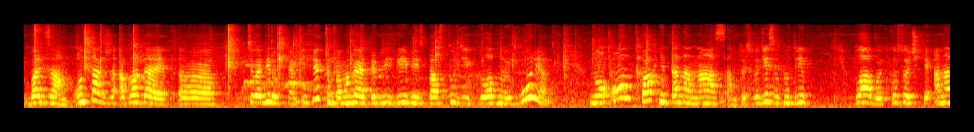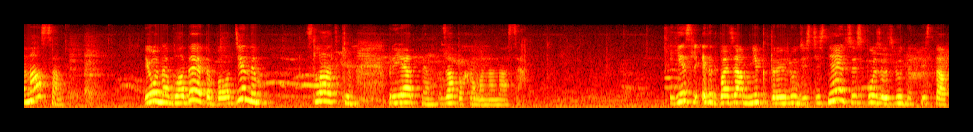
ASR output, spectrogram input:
бальзам, он также обладает э, противовирусным эффектом, помогает при гриппе, простуде, головной боли, но он пахнет ананасом. То есть вот здесь вот внутри плавают кусочки ананаса, и он обладает обалденным, сладким, приятным запахом ананаса. Если этот бальзам некоторые люди стесняются использовать в людных местах,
